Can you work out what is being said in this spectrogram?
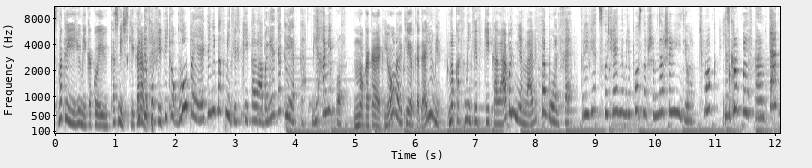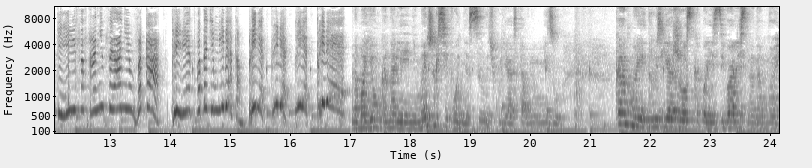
Смотри, Юми, какой космический корабль. Софи, ты что, глупая? Это не космический корабль, это клетка для хомяков. Но какая клевая клетка, да, Юми? Но космический корабль мне нравится больше. Привет случайным репостнувшим наше видео. Чмок. Из группы ВКонтакте На моем канале Animagic сегодня, ссылочку я оставлю внизу. Как мои друзья жестко поиздевались надо мной.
